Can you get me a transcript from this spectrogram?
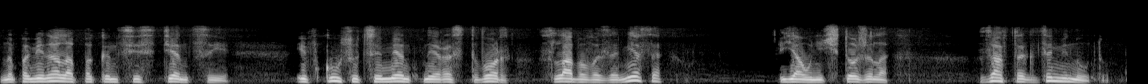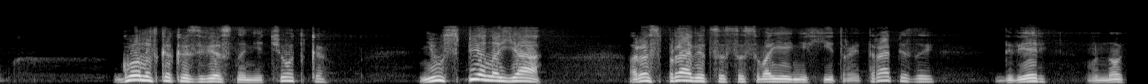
напоминала по консистенции и вкусу цементный раствор слабого замеса, я уничтожила завтрак за минуту. Голод, как известно, не тетка. Не успела я расправиться со своей нехитрой трапезой, дверь вновь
